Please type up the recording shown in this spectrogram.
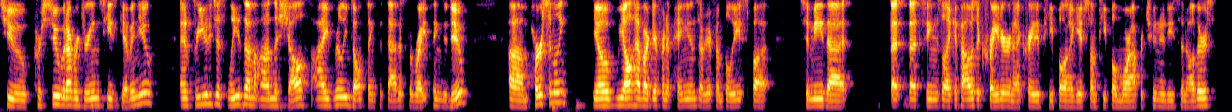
to pursue whatever dreams he's given you, and for you to just leave them on the shelf, I really don't think that that is the right thing to do. Um, personally, you know, we all have our different opinions, our different beliefs, but to me, that that that seems like if I was a creator and I created people and I gave some people more opportunities than others,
